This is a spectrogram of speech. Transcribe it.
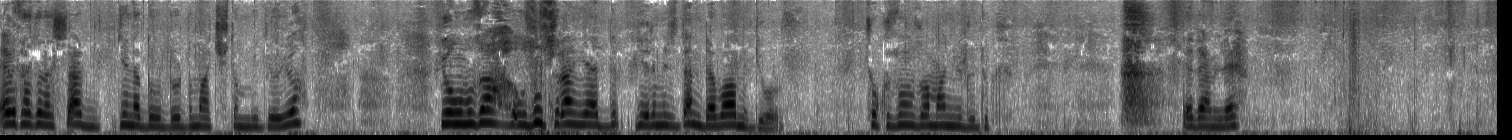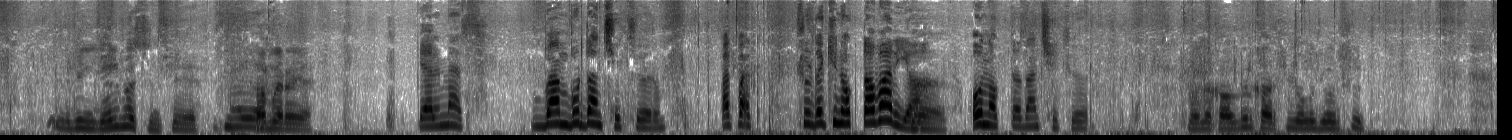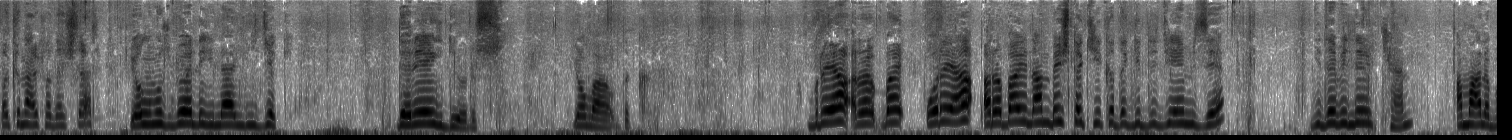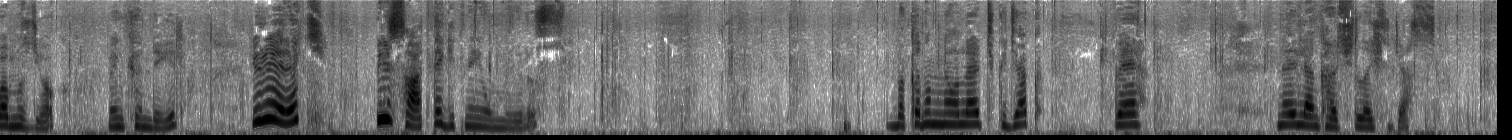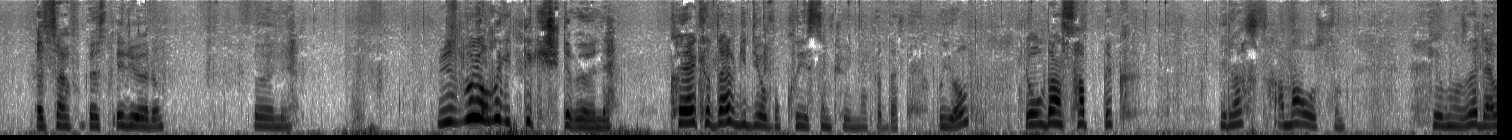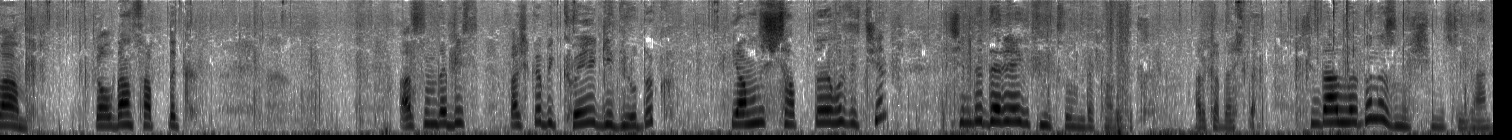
Evet arkadaşlar yine durdurdum açtım videoyu. Yolumuza uzun süren yer, yerimizden devam ediyoruz. Çok uzun zaman yürüdük. Dedemle. Elin gelmesin şeye, Nereye? kameraya. Gelmez. Ben buradan çekiyorum. Bak bak şuradaki nokta var ya. He, O noktadan çekiyorum. böyle kaldır karşı yolu görsün. Bakın arkadaşlar yolumuz böyle ilerleyecek. Dereye gidiyoruz. Yol aldık. Buraya araba oraya arabayla 5 dakikada gideceğimizi gidebilirken ama arabamız yok. Mümkün değil. Yürüyerek bir saatte gitmeyi umuyoruz. Bakalım ne olaylar çıkacak ve neyle karşılaşacağız. Etrafı gösteriyorum. Böyle. Biz bu yolu gittik işte böyle. Kaya kadar gidiyor bu kıyısın köyüne kadar bu yol. Yoldan saptık biraz ama olsun. Yolumuza devam. Yoldan saptık. Aslında biz başka bir köye gidiyorduk. Yanlış saptığımız için şimdi dereye gitmek zorunda kaldık arkadaşlar. Şimdi anladınız mı işimizi yani?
